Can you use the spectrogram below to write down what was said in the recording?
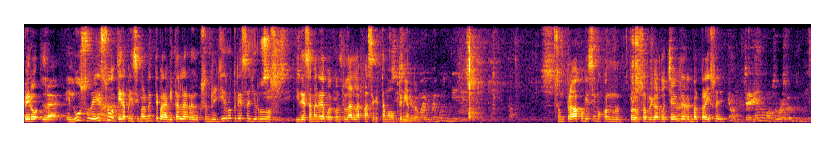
Pero la- el uso de eso era principalmente para evitar la reducción del hierro 3 a hierro 2 Sí, sí, sí. y de esa manera poder controlar la fase que estamos obteniendo. É, é. Es un trabajo que hicimos con el profesor Ricardo Chevler en Valparaíso y É um tremendo controle, foi muito bonito.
